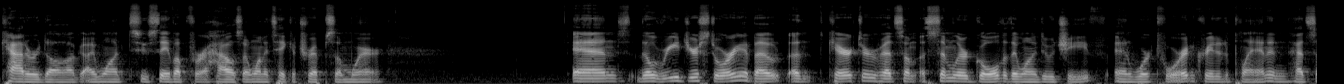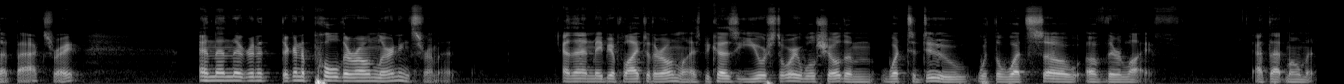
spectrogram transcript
cat or a dog. I want to save up for a house. I want to take a trip somewhere. And they'll read your story about a character who had some a similar goal that they wanted to achieve and worked for it and created a plan and had setbacks, right? And then they're gonna they're gonna pull their own learnings from it. And then maybe apply it to their own lives because your story will show them what to do with the what so of their life at that moment.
